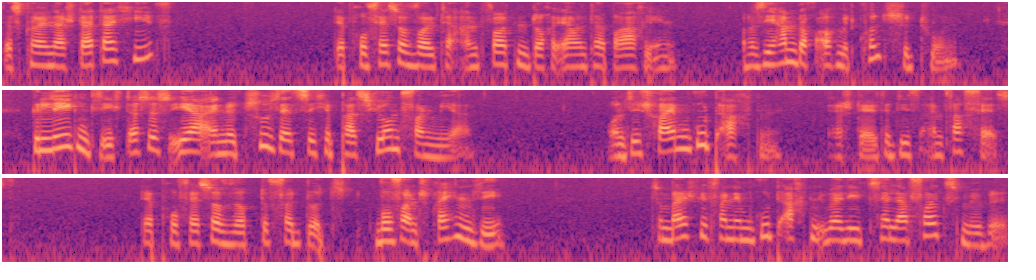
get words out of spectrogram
Das Kölner Stadtarchiv? Der Professor wollte antworten, doch er unterbrach ihn. Aber Sie haben doch auch mit Kunst zu tun. Gelegentlich, das ist eher eine zusätzliche Passion von mir. Und Sie schreiben Gutachten. Er stellte dies einfach fest. Der Professor wirkte verdutzt. Wovon sprechen Sie? Zum Beispiel von dem Gutachten über die Zeller Volksmöbel.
